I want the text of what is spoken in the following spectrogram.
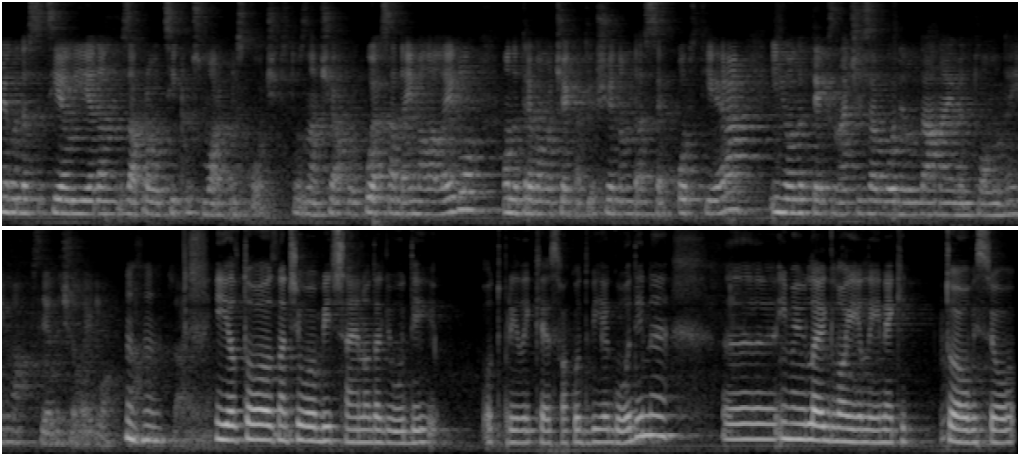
nego da se cijeli jedan zapravo ciklus mora preskočiti. To znači ako je kuja sada imala leglo, onda trebamo čekati još jednom da se odtjera i onda tek znači za godinu dana eventualno da ima sljedeće leglo. uh I je li to znači uobičajeno da ljudi otprilike svako dvije godine e, imaju leglo ili neki to je ovisi o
